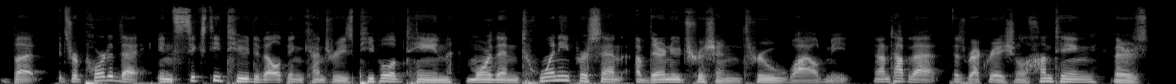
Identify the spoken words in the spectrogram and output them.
But it's reported that in 62 developing countries, people obtain more than 20% of their nutrition through wild meat. And on top of that, there's recreational hunting. There's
